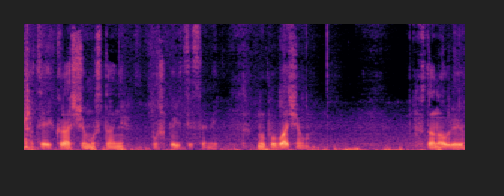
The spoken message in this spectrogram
а цей в кращому стані по шпильці самій. Ну, побачимо. Встановлюю.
